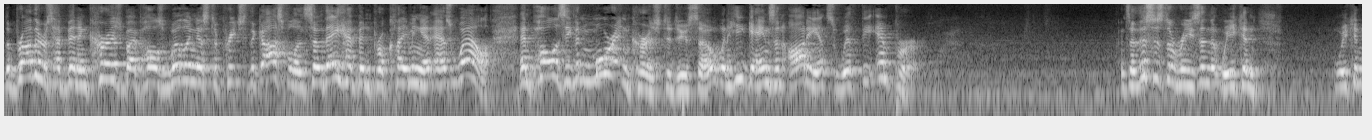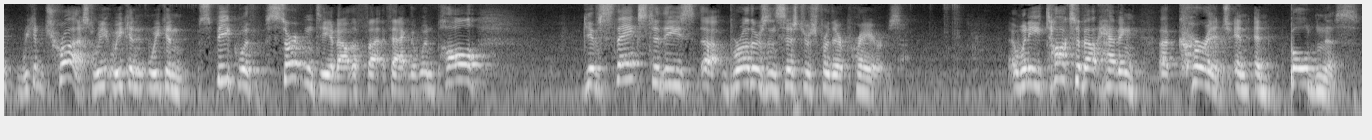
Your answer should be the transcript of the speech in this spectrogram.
The brothers have been encouraged by Paul's willingness to preach the gospel, and so they have been proclaiming it as well. And Paul is even more encouraged to do so when he gains an audience with the emperor. And so this is the reason that we can we can we can trust, we, we can we can speak with certainty about the fa- fact that when Paul gives thanks to these uh, brothers and sisters for their prayers. When he talks about having uh, courage and, and boldness,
